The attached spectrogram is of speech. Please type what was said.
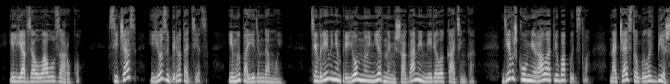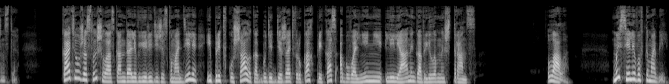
— Илья взял Лалу за руку, — «сейчас ее заберет отец, и мы поедем домой. Тем временем приемную нервными шагами мерила Катенька. Девушка умирала от любопытства. Начальство было в бешенстве. Катя уже слышала о скандале в юридическом отделе и предвкушала, как будет держать в руках приказ об увольнении Лилианы Гавриловны Штранс. Лала. Мы сели в автомобиль.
